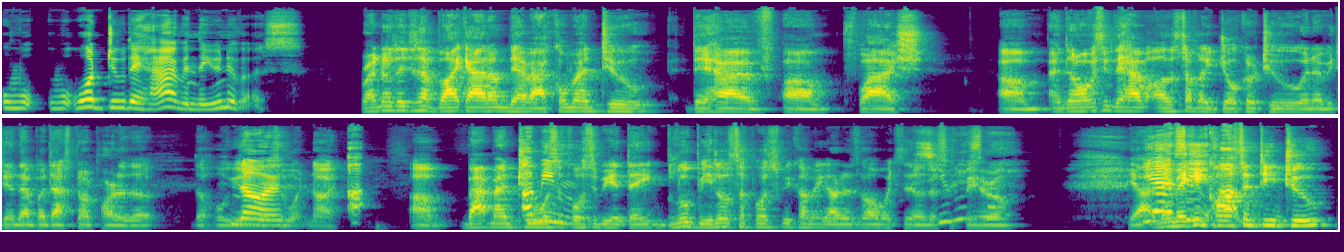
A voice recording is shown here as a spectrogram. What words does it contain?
what do they have in the universe? Right now, they just have Black Adam. They have Aquaman two. They have um, Flash, um, and then obviously they have other stuff like Joker two and everything like that. But that's not part of the the whole No. universe and whatnot. Uh, um, Batman two I was mean- supposed to be a thing. Blue Beetle's supposed to be coming out as well, which is another Seriously? superhero. Yeah, Yeah, they're making see, um, Constantine two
